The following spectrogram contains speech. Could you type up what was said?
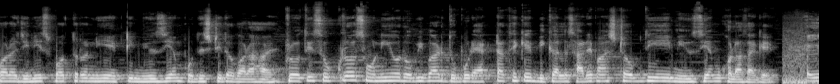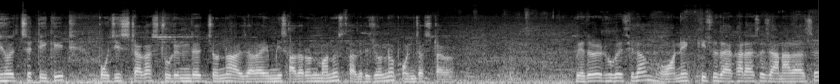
করা জিনিসপত্র নিয়ে একটি মিউজিয়াম প্রতিষ্ঠিত করা হয়। প্রতি শুক্র শনি ও রবিবার দুপুর একটা থেকে বিকাল সাড়ে পাঁচটা অবধি এই মিউজিয়াম খোলা থাকে। এই হচ্ছে টিকিট, পঁচিশ টাকা স্টুডেন্টদের জন্য, আর যারা এমনি সাধারণ মানুষ, তাদের জন্য পঞ্চাশ টাকা। ভেতরে ঢুকেছিলাম, অনেক কিছু দেখার আছে, জানার আছে।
